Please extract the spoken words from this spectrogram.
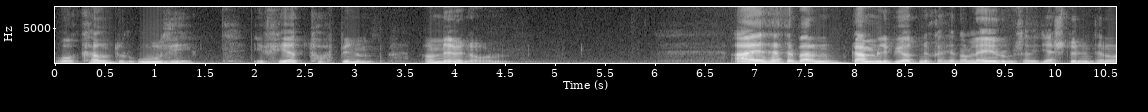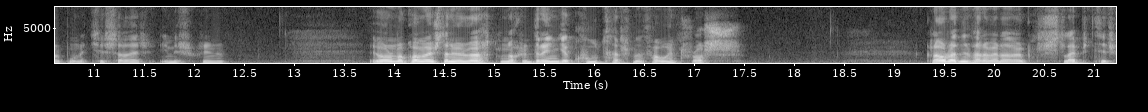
og kaldur úði í fjettoppinum á nefin á honum. Æð þetta er bara en gamli björn ykkar hérna á leirum, saði gesturinn þegar hann var búin að kissa þær í myrkrinu. Við vorum að koma austan yfir vötn nokkrum drengja kútar með fáinn hross. Kláratnir fara að verða ögn slæptir,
